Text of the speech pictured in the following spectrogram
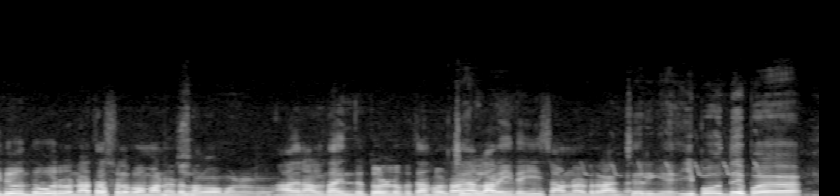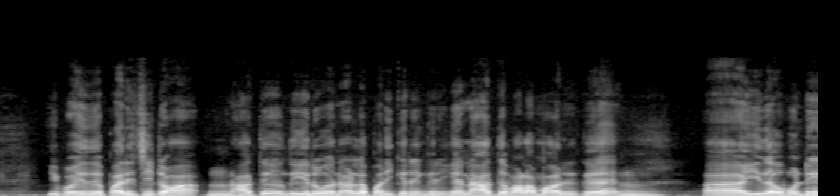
இது வந்து ஒரு ஒரு நாற்றா சுலபமாக நடலாம். சுலபமாக நடலாம். அதனால தான் இந்த தொழில்நுட்பம் தான் சொல்கிறேன் எல்லாரும் இதை ஈஸியாக நடுறாங்க. சரிங்க. இப்போ வந்து இப்போ இப்போ இது பறிச்சிட்டோம். நாற்று வந்து இருபது நாளில் பறிக்கிறீங்கிறீங்க. நாற்று வளமாக இருக்குது இதை ஒண்டி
